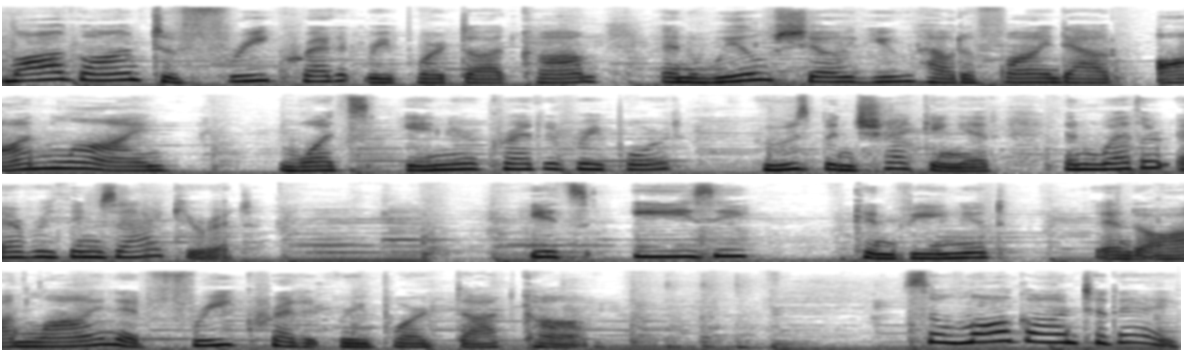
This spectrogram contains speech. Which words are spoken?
Log on to freecreditreport.com and we'll show you how to find out online what's in your credit report, who's been checking it, and whether everything's accurate. It's easy, convenient, and online at freecreditreport.com. So log on today.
